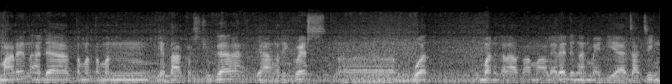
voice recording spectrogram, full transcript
Kemarin ada teman-teman Getakers juga yang request uh, buat umpan galata malele dengan media cacing.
